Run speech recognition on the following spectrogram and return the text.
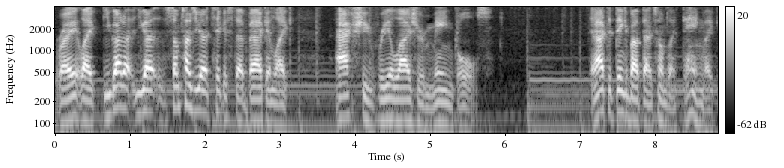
right? Like you got to you got sometimes you got to take a step back and like actually realize your main goals. And I had to think about that too. I'm like, dang, like,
